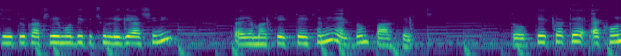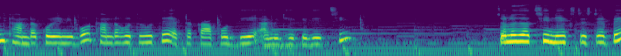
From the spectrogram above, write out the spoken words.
যেহেতু কাঠির মধ্যে কিছু লেগে আসেনি, তাই আমার কেকটা এখানে একদম পারফেক্ট। তো কেকটাকে এখন ঠান্ডা করে নিব। ঠান্ডা হতে হতে একটা কাপড় দিয়ে আমি ঢেকে দিচ্ছি। চলে যাচ্ছি নেক্সট স্টেপে।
